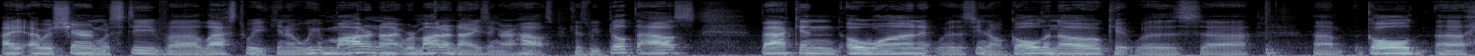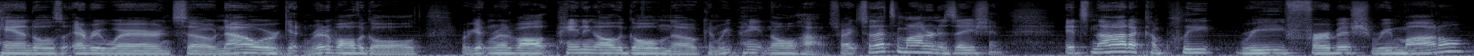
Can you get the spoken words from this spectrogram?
I, I was sharing with Steve uh, last week, you know, we modernize, we're modernizing our house because we built the house back in 01, it was, you know, golden oak, it was uh, um, gold uh, handles everywhere, and so now we're getting rid of all the gold, we're getting rid of all, painting all the golden oak and repainting the whole house, right? So that's a modernization. It's not a complete refurbish, remodel,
